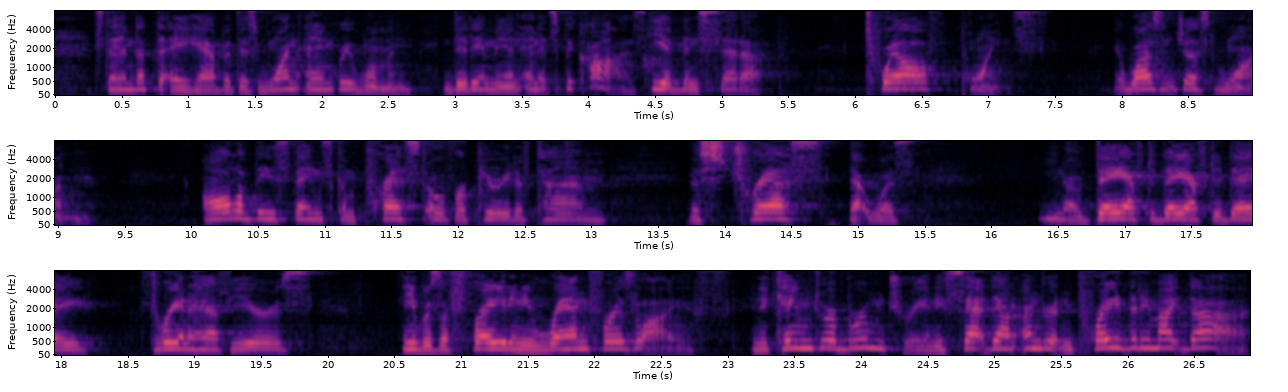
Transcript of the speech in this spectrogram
stand up to Ahab, but this one angry woman did him in, and it's because he had been set up. 12 points. It wasn't just one. All of these things compressed over a period of time the stress that was, you know, day after day after day, three and a half years. He was afraid and he ran for his life. And he came to a broom tree and he sat down under it and prayed that he might die.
